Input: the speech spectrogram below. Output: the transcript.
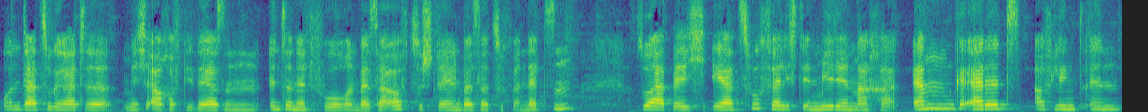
Und dazu gehörte, mich auch auf diversen Internetforen besser aufzustellen, besser zu vernetzen. So habe ich eher zufällig den Medienmacher M geaddet auf LinkedIn,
